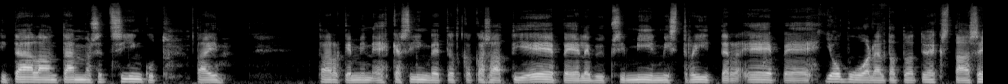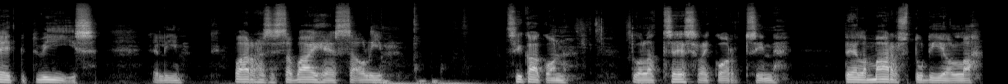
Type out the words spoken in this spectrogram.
niin täällä on tämmöiset sinkut, tai tarkemmin ehkä singlet, jotka kasattiin EP-levyksi Mean Mistreater EP jo vuodelta 1975. Eli varhaisessa vaiheessa oli Chicagon tuolla Chess Recordsin Tel Mar Studiolla –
